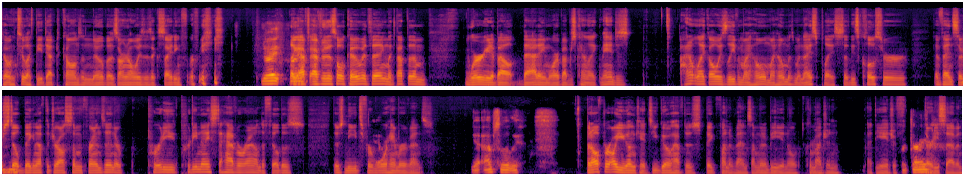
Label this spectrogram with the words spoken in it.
going to like the Adepticons and Novas aren't always as exciting for me. right. like right. after after this whole COVID thing, like not that I'm worried about that anymore, but I'm just kind of like, man, just I don't like always leaving my home. My home is my nice place. So these closer events that are Mhm. still big enough to draw some friends in are pretty pretty nice to have around to fill those those needs for Warhammer events. yeah, absolutely. But all for all you young kids, you go have those big fun events. I'm gonna be an old curmudgeon at the age of I- 37.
